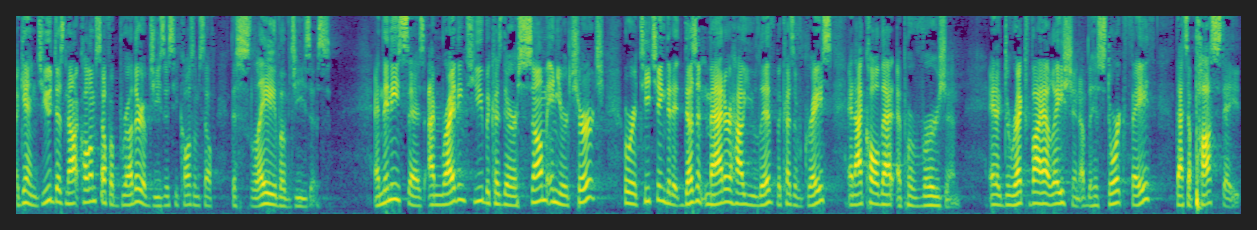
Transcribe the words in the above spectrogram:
Again, Jude does not call himself a brother of Jesus, he calls himself the slave of Jesus. And then he says, I'm writing to you because there are some in your church who are teaching that it doesn't matter how you live because of grace, and I call that a perversion and a direct violation of the historic faith. That's apostate.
